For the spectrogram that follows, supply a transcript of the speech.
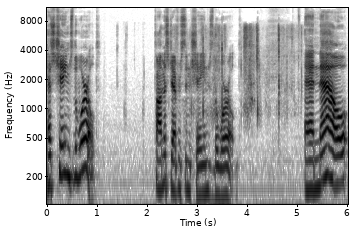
has changed the world. Thomas Jefferson changed the world. And now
